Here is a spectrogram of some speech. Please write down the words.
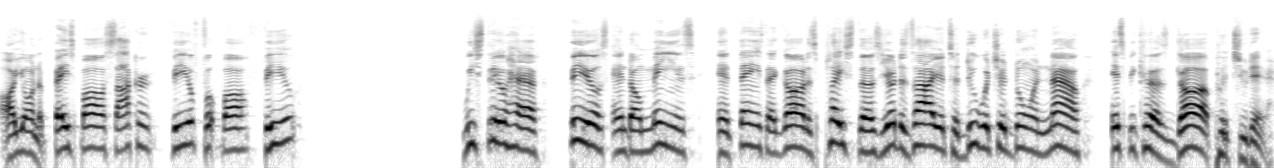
are you on the baseball, soccer field, football field? We still have fields and dominions and things that God has placed us. Your desire to do what you're doing now is because God put you there.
